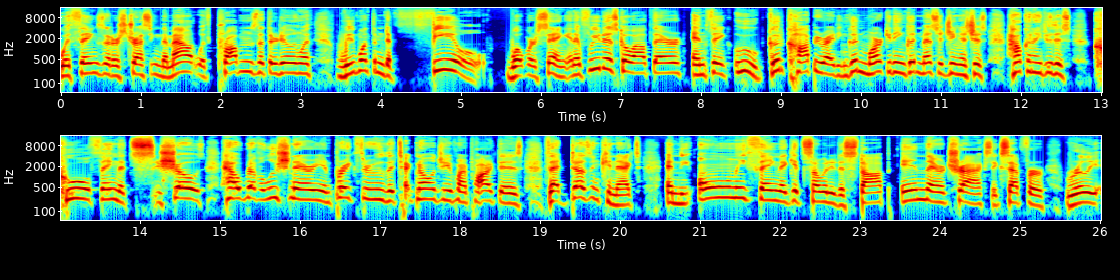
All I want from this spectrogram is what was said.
with things that are stressing them out, with problems that they're dealing with. We want them to feel what we're saying. And if we just go out there and think, ooh, good copywriting, good marketing, good messaging is just how can I do this cool thing that shows how revolutionary and breakthrough the technology of my product is, that doesn't connect. And the only thing that gets somebody to stop in their tracks, except for really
